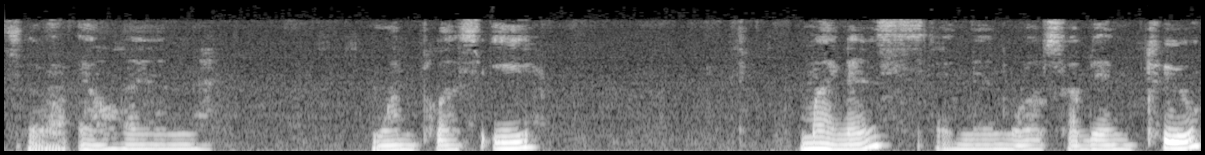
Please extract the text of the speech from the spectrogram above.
So ln 1 plus e minus, and then we'll sub in 2.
